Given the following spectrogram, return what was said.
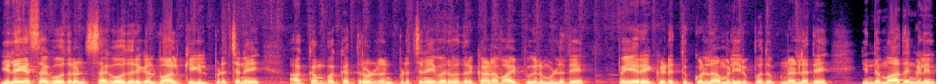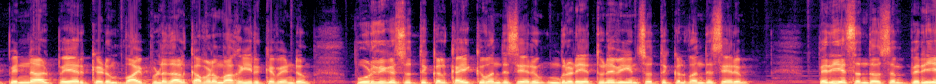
இளைய சகோதரன் சகோதரிகள் வாழ்க்கையில் பிரச்சனை அக்கம் பக்கத்தினருடன் பிரச்சனை வருவதற்கான வாய்ப்புகளும் உள்ளது. பெயரை கெடுத்து கொள்ளாமல் இருப்பதும் நல்லது. இந்த மாதங்களில் பெண்ணால் பெயர் கெடும் வாய்ப்புள்ளதால் கவனமாக இருக்க வேண்டும். பூர்வீக சொத்துக்கள் கைக்கு வந்து சேரும். உங்களுடைய துணைவியின் சொத்துக்கள் வந்து சேரும். பெரிய சந்தோஷம் பெரிய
